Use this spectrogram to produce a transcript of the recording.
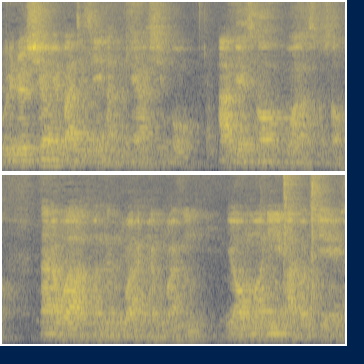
우리를 시험에 빠지지 않게 하시고, 악에서 구하소서. 나라와 권능과 영광이 영원히 아버지의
